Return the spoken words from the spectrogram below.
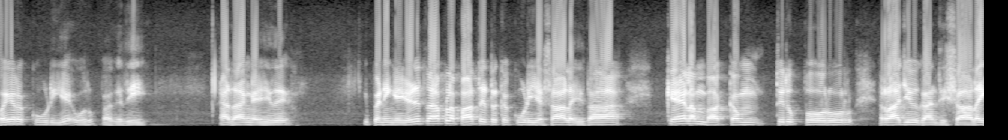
உயரக்கூடிய ஒரு பகுதி. அதாங்க இது. இப்போ நீங்கள் எழுத்தாப்பில் பார்த்துட்டு இருக்கக்கூடிய சாலை தான் கேளம்பாக்கம் திருப்போரூர் ராஜீவ்காந்தி சாலை.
